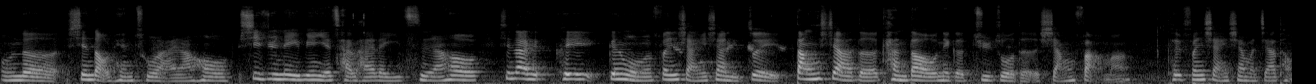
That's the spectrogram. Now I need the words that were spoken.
我们的先导片出来，然后戏剧那边也彩排了一次，然后现在可以跟我们分享一下你最当下的看到那个剧作的想法吗？可以分享一下吗？佳彤，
